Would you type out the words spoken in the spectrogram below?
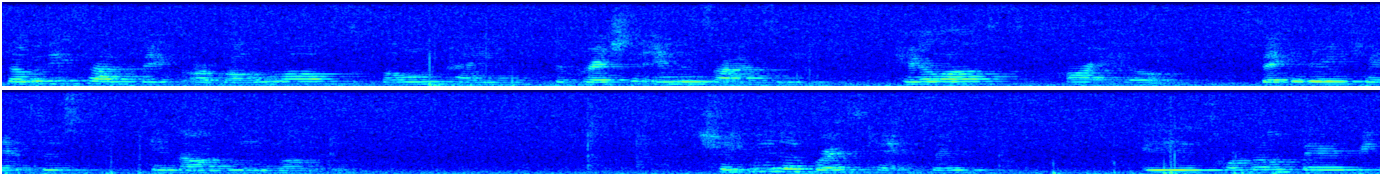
Some of these side effects are bone loss, bone pain, depression and anxiety, hair loss, heart health, secondary cancers, and nausea and vomiting. Treatment of breast cancer is hormone therapy,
